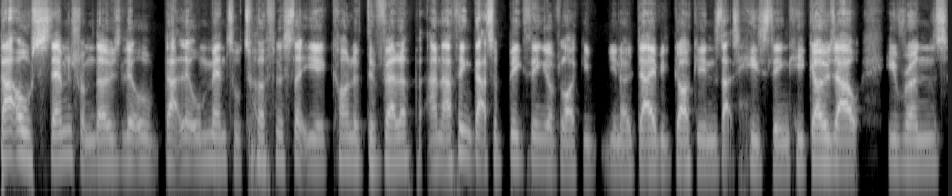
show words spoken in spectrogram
that all stems from those little that little mental toughness that you kind of develop and i think that's a big thing of like you you know david goggins that's his thing he goes out he runs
